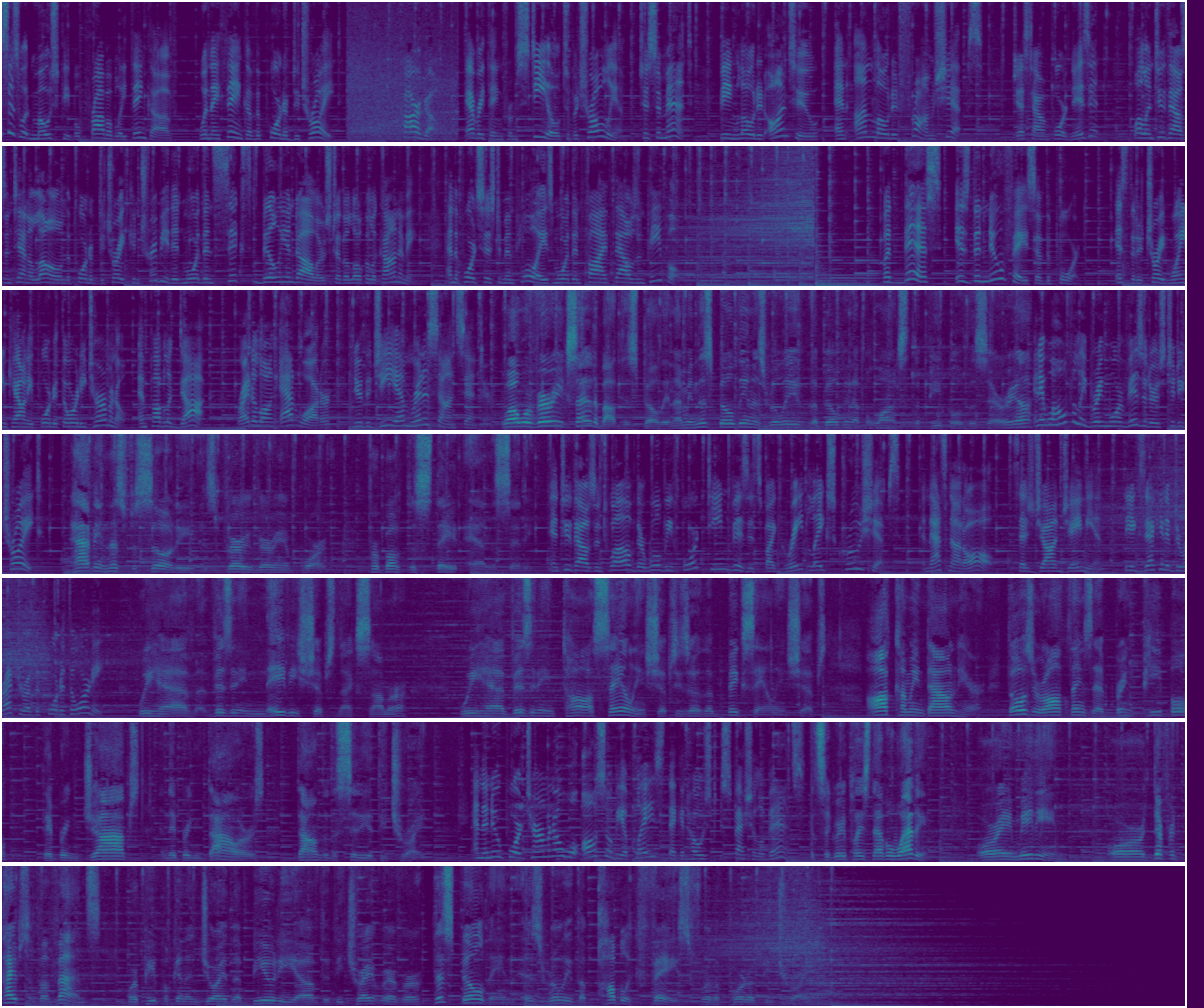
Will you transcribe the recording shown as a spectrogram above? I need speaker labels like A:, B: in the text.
A: This is what most people probably think of when they think of the Port of Detroit. Cargo, everything from steel to petroleum to cement, being loaded onto and unloaded from ships. Just how important is it? Well, in 2010 alone, the Port of Detroit contributed more than $6 billion to the local economy, and the port system employs more than 5,000 people. But this is the new face of the port. It's the Detroit Wayne County Port Authority Terminal and Public Dock, right along Atwater near the GM Renaissance Center.
B: Well, we're very excited about this building. I mean, this building is really the building that belongs to the people of this area.
A: And it will hopefully bring more visitors to Detroit.
B: Having this facility is very, very important for both the state and the city.
A: In 2012, there will be 14 visits by Great Lakes cruise ships. And that's not all, says John Jamian, the executive director of the Port Authority.
B: We have visiting Navy ships next summer. We have visiting tall sailing ships. These are the big sailing ships, all coming down here. Those are all things that bring people, they bring jobs, and they bring dollars down to the city of Detroit.
A: And the new port terminal will also be a place that can host special events.
B: It's a great place to have a wedding or a meeting or different types of events where people can enjoy the beauty of the Detroit River. This building is really the public face for the Port of Detroit.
